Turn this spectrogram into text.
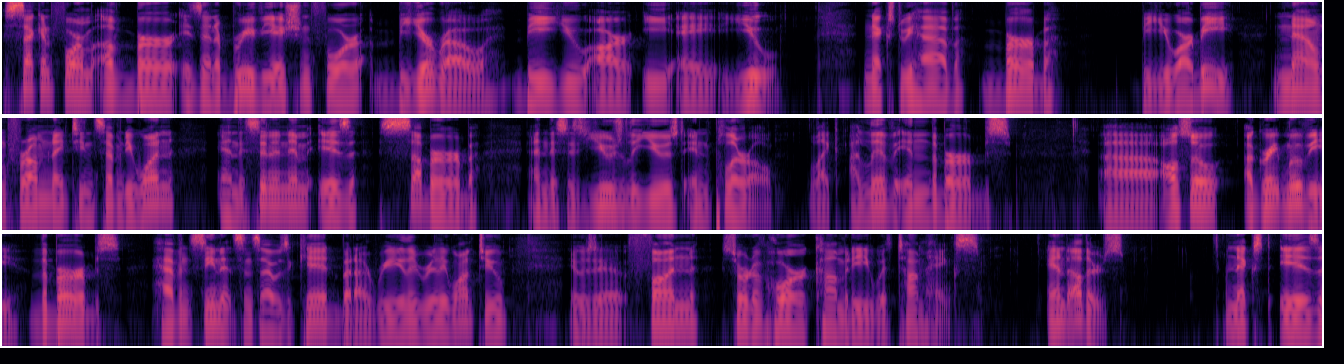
Second form of Bur is an abbreviation for Bureau, B U R E A U. Next we have Burb, B U R B, noun from 1971, and the synonym is suburb, and this is usually used in plural, like I live in the burbs. Uh, also, a great movie, The Burbs. Haven't seen it since I was a kid, but I really, really want to. It was a fun sort of horror comedy with Tom Hanks and others. Next is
